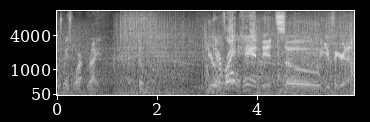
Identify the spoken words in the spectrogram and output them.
Which way's wa- right? I don't know. You're Careful! right-handed, so you figure it out.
